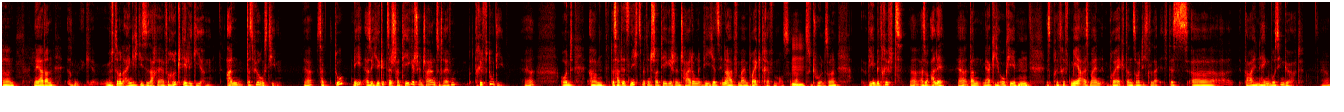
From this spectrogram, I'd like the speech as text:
ähm, naja, dann äh, müsste man eigentlich diese Sache einfach rückdelegieren an das Führungsteam. Ja, sagt du, nee, also hier gibt es eine strategische Entscheidung zu treffen, triff du die. Ja? Und ähm, das hat jetzt nichts mit den strategischen Entscheidungen, die ich jetzt innerhalb von meinem Projekt treffen muss, mhm. ja, zu tun, sondern wen betrifft ja? Also alle. Ja, dann merke ich, okay, hm, es betrifft mehr als mein Projekt, dann sollte ich das äh, dahin hängen, wo es hingehört. Ja?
